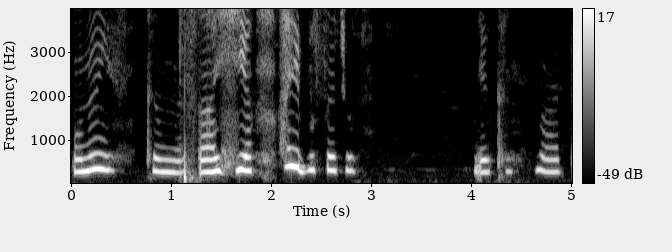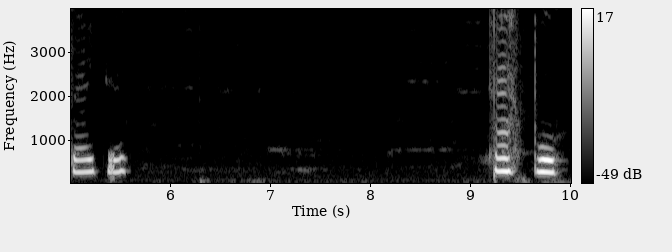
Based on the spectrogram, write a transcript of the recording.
Onun yakını. Ay ya. Hayır bu saç o. Yakınlardaydı. Heh bu.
